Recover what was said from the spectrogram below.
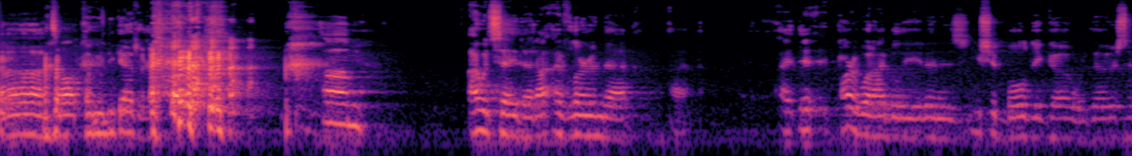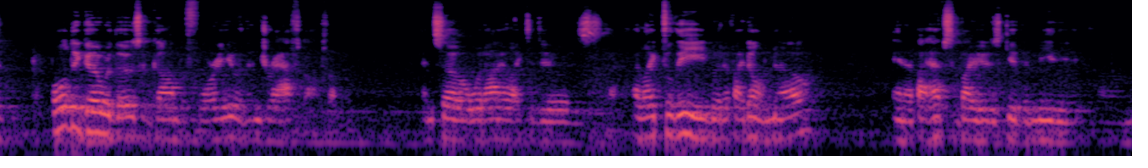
Uh, it's all coming together. Um, I would say that I, I've learned that It, part of what I believe in is you should boldly go where those that, boldly go where those have gone before you, and then draft off of them. And so, what I like to do is I like to lead, but if I don't know, and if I have somebody who's given me the, um,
